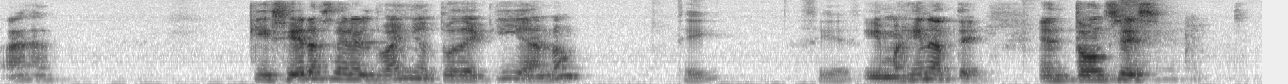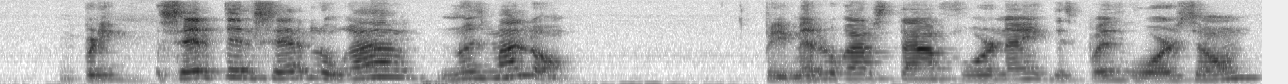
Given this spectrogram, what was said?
Ah, quisiera ser el dueño tú de Kia, ¿no? Sí, sí es. Imagínate. Entonces, ser tercer lugar no es malo. Primer lugar está Fortnite, después Warzone.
